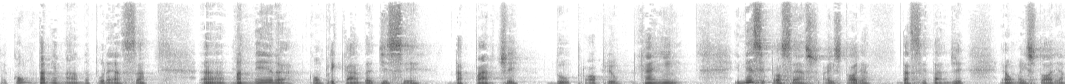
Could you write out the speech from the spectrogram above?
é contaminada por essa uh, maneira complicada de ser da parte do próprio Caim. E nesse processo, a história da cidade é uma história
